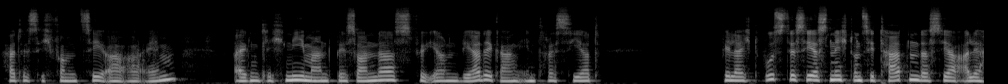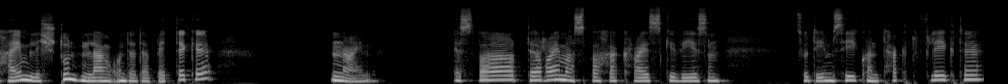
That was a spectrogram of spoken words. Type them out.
hatte sich vom CAAM eigentlich niemand besonders für ihren Werdegang interessiert – Vielleicht wusste sie es nicht und sie taten das ja alle heimlich stundenlang unter der Bettdecke? Nein, es war der Reimersbacher Kreis gewesen, zu dem sie Kontakt pflegte,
